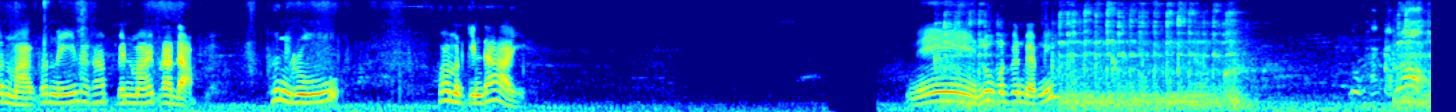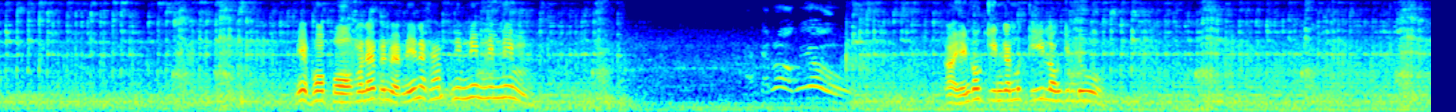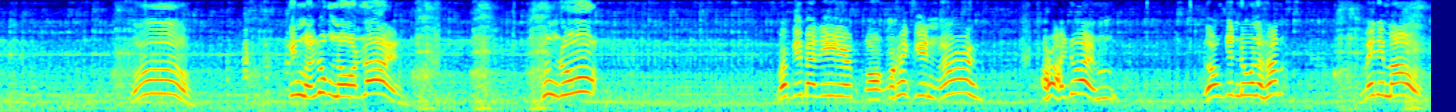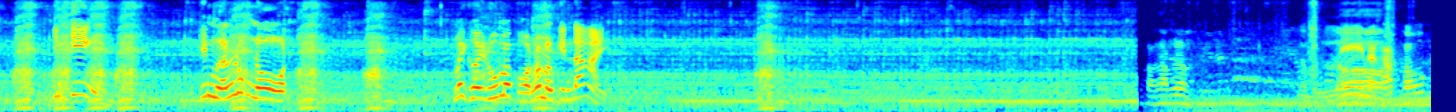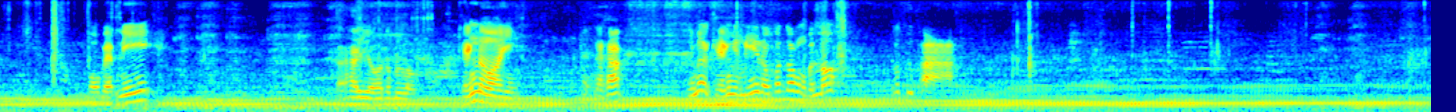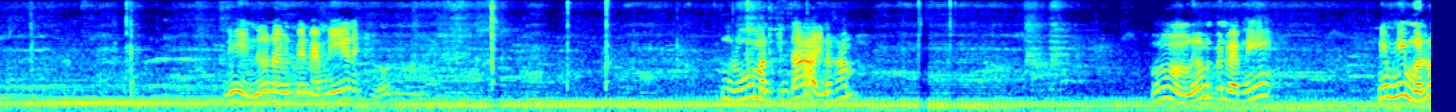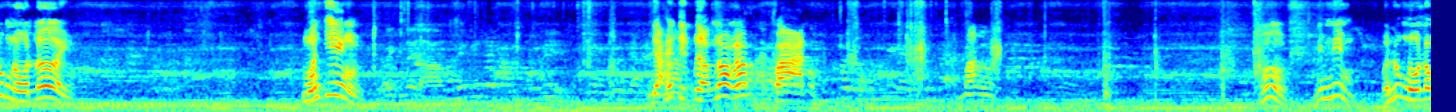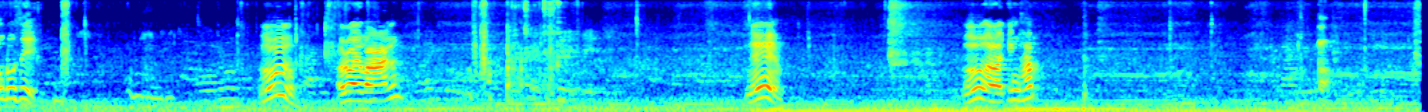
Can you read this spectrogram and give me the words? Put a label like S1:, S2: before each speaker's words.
S1: ต้นหมากต้นนี้นะครับ เป็นไม้ประดับเพิ่งรู้ว่ามันกินได้ นี่ลูกมันเป็นแบบนี้
S2: ลูกหักกระรอก
S1: เนี่ยพอปอกมาแล้วเป็นแบบนี้นะครับ นิ่มๆนิ่ม
S2: หักกระรอกวิว
S1: ๆอ่าเห็นเขากินกันเมื่อกี้ลองกินดู อืมกินเหมือนลูกโหนดเลยเพิ่งรู้ เมื่อกี้แบดีออกมาให้กินเอ้ยอร่อยด้วย ลองกินดูนะครับ ไม่ได้เมา จริงๆ กินเหมือนลูกโหนด ไม่เคยรู้มาก่อนว่ามันกินได้
S2: สองสามเริ่ม
S1: นี่นะครับเขาโปะแบบนี้
S2: ไฮโยตบลง
S1: แข็งหน่อยนะครับในเมื่อแข็งอย่างนี้เราก็ต้องบรรลาะก็คือผ่านี่เนื้อในมันเป็นแบบนี้นี่เพิ่งรู้ว่ามันกินได้นะครับ อืมเนื้อมันเป็นแบบนี้ นิ่มๆเหมือนลูกโหนดเลย เหมือนจริง อย่าให้ติดเปลือกนอกนะฝาด
S2: มัน
S1: อืมนิ่มๆ เหมือนลูกโนดลองดูสิ อืมอร่อยหวาน นี่ อืมอร่อยจริงครับ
